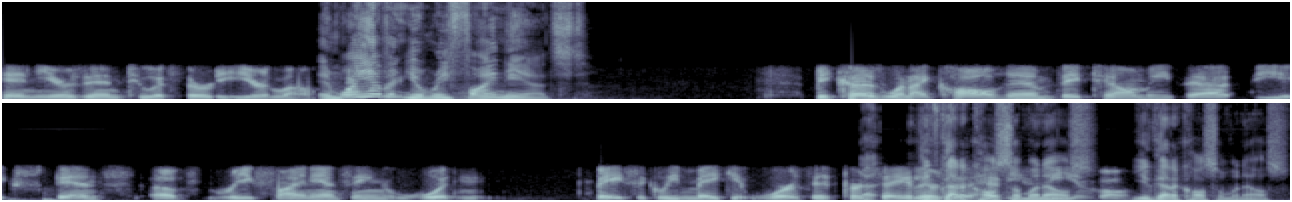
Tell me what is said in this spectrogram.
ten years into a thirty year loan. And why haven't rate. you refinanced? Because when I call them, they tell me that the expense of refinancing wouldn't basically make it worth it per Uh, se. You've got to call someone else. involved. You've got to call someone else.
